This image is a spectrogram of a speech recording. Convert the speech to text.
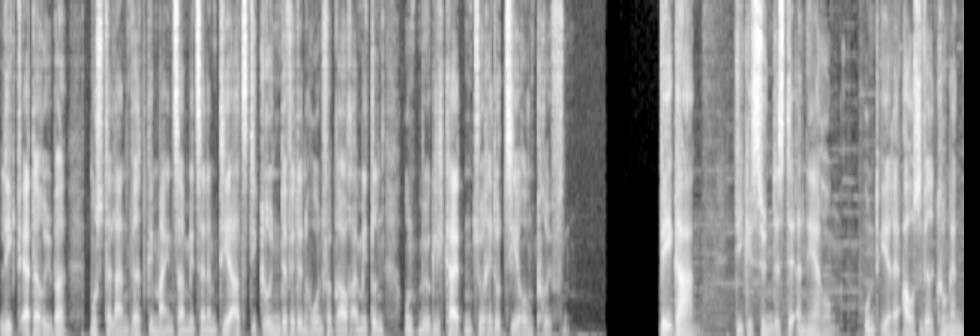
Liegt er darüber, muss der Landwirt gemeinsam mit seinem Tierarzt die Gründe für den hohen Verbrauch ermitteln und Möglichkeiten zur Reduzierung prüfen. Vegan, die gesündeste Ernährung und ihre Auswirkungen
